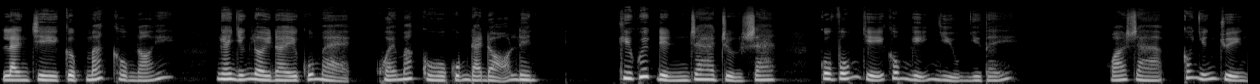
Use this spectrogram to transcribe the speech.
làng chị cụp mắt không nói. Nghe những lời này của mẹ, khóe mắt cô cũng đã đỏ lên. Khi quyết định ra trường xa cô vốn chỉ không nghĩ nhiều như thế. Hóa ra, có những chuyện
